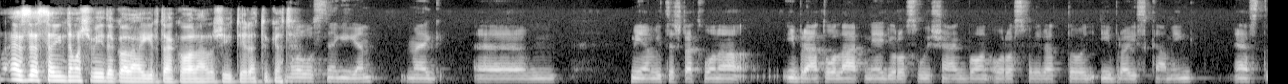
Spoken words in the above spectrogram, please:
Ezzel szerintem a svédek aláírták a halálos ítéletüket. Valószínűleg igen, meg um, milyen vicces lett volna Ibrától látni egy orosz újságban, orosz felirattal, hogy Ibra is coming, ezt,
